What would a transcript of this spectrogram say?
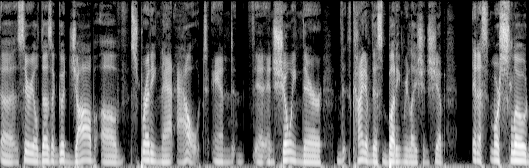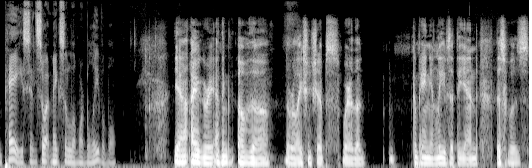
uh, serial does a good job of spreading that out and and showing their kind of this budding relationship in a more slowed pace, and so it makes it a little more believable. Yeah, I agree. I think of the the relationships where the companion leaves at the end, this was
